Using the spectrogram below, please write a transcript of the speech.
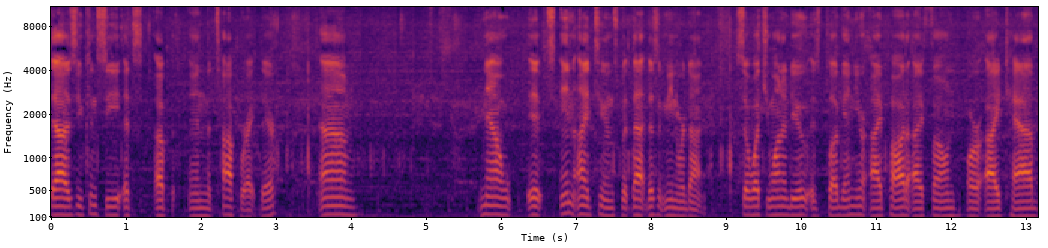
as you can see, it's up in the top right there. Um, now, it's in iTunes, but that doesn't mean we're done. So what you want to do is plug in your iPod, iPhone, or iTab,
